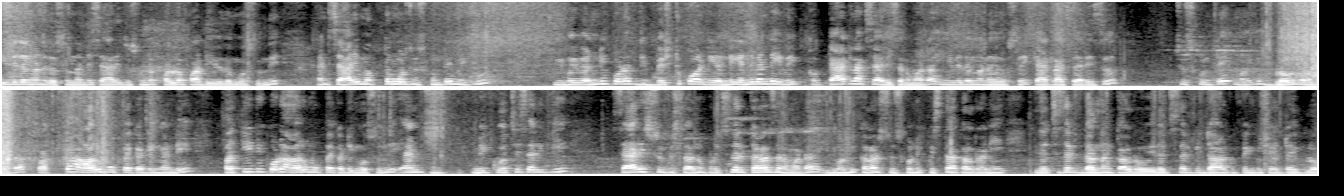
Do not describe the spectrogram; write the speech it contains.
ఈ విధంగా అనేది వస్తుందండి. శారీ చూసుకుంటే పల్లో పాటు ఈ విధంగా వస్తుంది. అండ్ శారీ మొత్తం కూడా చూసుకుంటే మీకు ఇవి ఇవన్నీ కూడా ది బెస్ట్ క్వాలిటీ అండి. ఎందుకంటే ఇవి క్యాట్లాగ్ శారీస్ అనమాట ఈ విధంగా వస్తాయి క్యాట్లాగ్ శారీస్ చూసుకుంటే మనకి బ్లౌజ్ అనమాట పక్క ఆరు ముప్పై కటింగ్ అండి. ప్రతిది కూడా ఆరు ముప్పై కటింగ్ వస్తుంది. అండ్ మీకు వచ్చేసరికి శారీస్ చూపిస్తాను. ఇప్పుడు వచ్చేసరికి కలర్స్ అనమాట ఇదిగోండి కలర్స్ చూసుకోండి. పిస్తా కలర్ అని ఇది వచ్చేసరికి గంధం కలరు ఇది వచ్చేసరికి డార్క్ పింక్ షేడ్ టైప్లో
